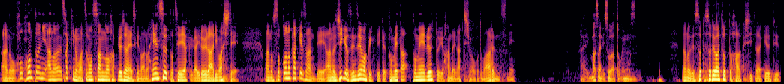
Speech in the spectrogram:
あのほ本当にあのさっきの松本さんの発表じゃないですけどあの変数と制約がいろいろありましてあのそこの掛け算であの事業全然うまくいってるけど止めた止めるという判断になってしまうこともあるんですね。はい、まさにそうだと思います。なのでそれそれはちょっと把握していただけるという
